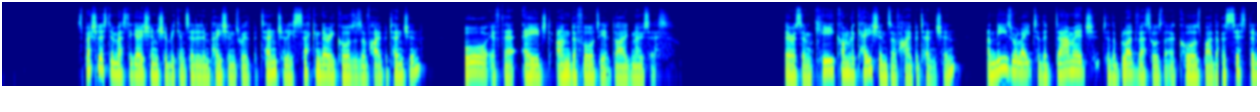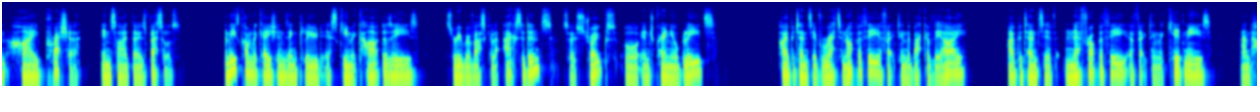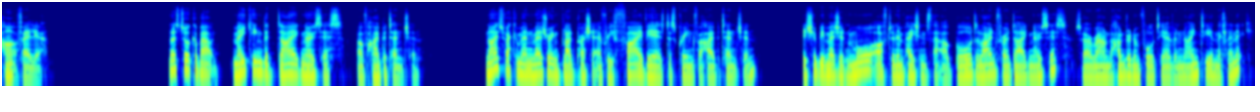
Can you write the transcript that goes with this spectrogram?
Specialist investigation should be considered in patients with potentially secondary causes of hypertension or if they're aged under 40 at diagnosis. There are some key complications of hypertension, and these relate to the damage to the blood vessels that are caused by the persistent high pressure inside those vessels. And these complications include ischemic heart disease, cerebrovascular accidents, so strokes or intracranial bleeds, hypertensive retinopathy affecting the back of the eye, hypertensive nephropathy affecting the kidneys, and heart failure. Let's talk about making the diagnosis of hypertension. NICE recommend measuring blood pressure every five years to screen for hypertension. It should be measured more often in patients that are borderline for a diagnosis, so around 140 over 90 in the clinic,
